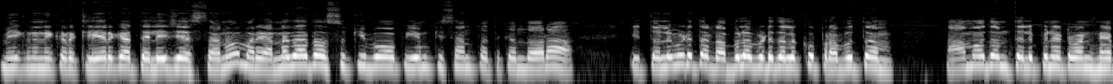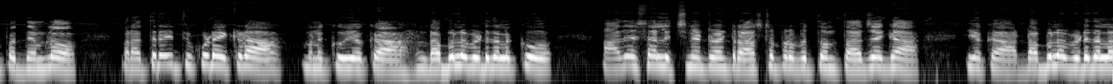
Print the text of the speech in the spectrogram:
మీకు నేను ఇక్కడ క్లియర్గా తెలియజేస్తాను. మరి అన్నదాత సుఖీభవ పిఎం కిసాన్ పథకం ద్వారా ఈ తొలి విడత డబ్బుల విడుదలకు ప్రభుత్వం ఆమోదం తెలిపినటువంటి నేపథ్యంలో ప్రతి రైతు కూడా ఇక్కడ మనకు ఈ యొక్క డబ్బుల విడుదలకు ఆదేశాలు ఇచ్చినటువంటి రాష్ట్ర ప్రభుత్వం తాజాగా ఈ యొక్క డబ్బుల విడుదల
